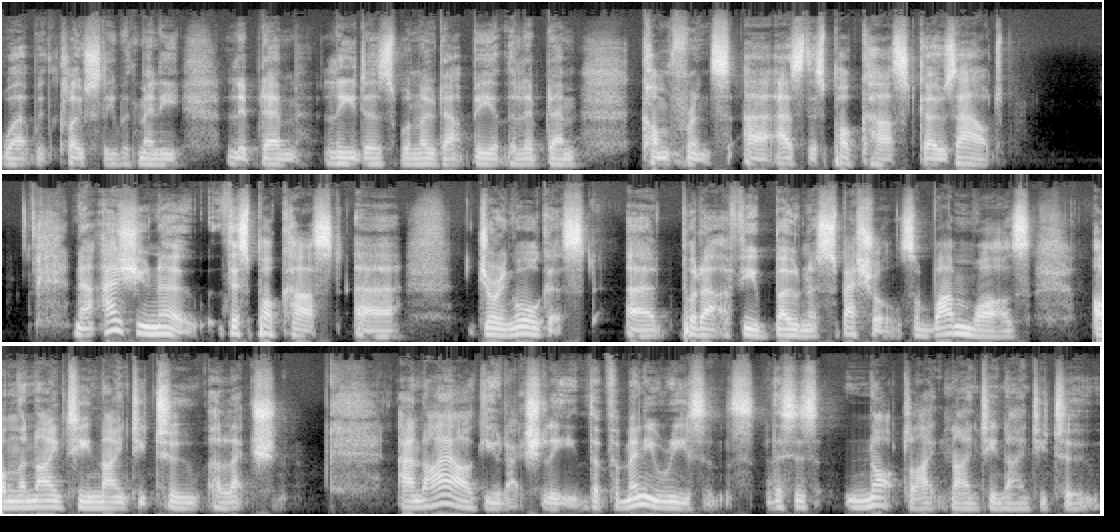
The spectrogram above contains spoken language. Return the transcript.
worked with closely with many Lib Dem leaders, will no doubt be at the Lib Dem conference uh, as this podcast goes out. Now, as you know, this podcast uh, during August uh, put out a few bonus specials. And one was on the 1992 election. And I argued actually that for many reasons, this is not like 1992.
